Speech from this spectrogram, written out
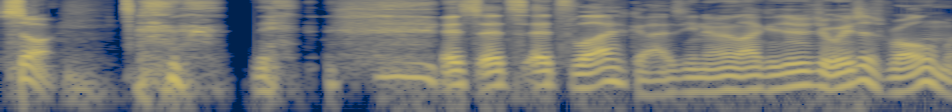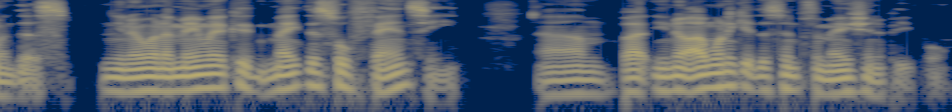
so it's it's it's life, guys. You know, like we're just rolling with this. You know what I mean? We could make this all fancy. Um, but you know, I want to get this information to people,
